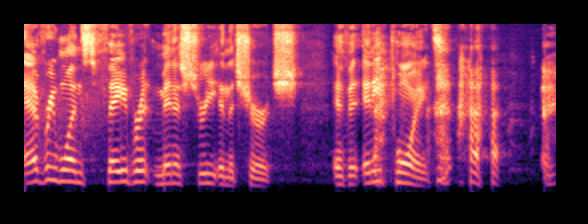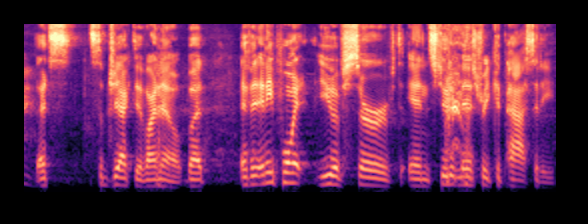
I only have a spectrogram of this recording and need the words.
everyone's favorite ministry in the church. If at any point, that's subjective, I know, but if at any point you have served in student ministry capacity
